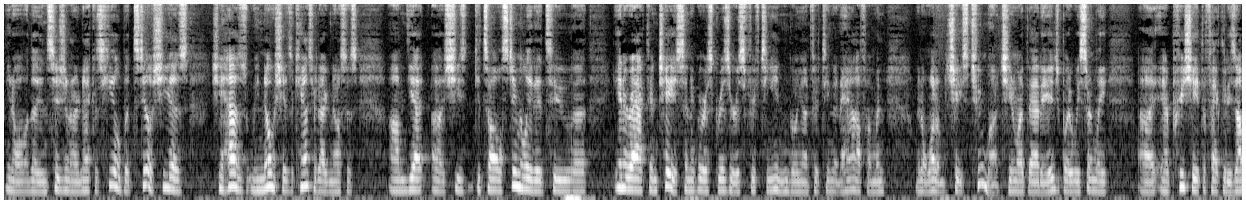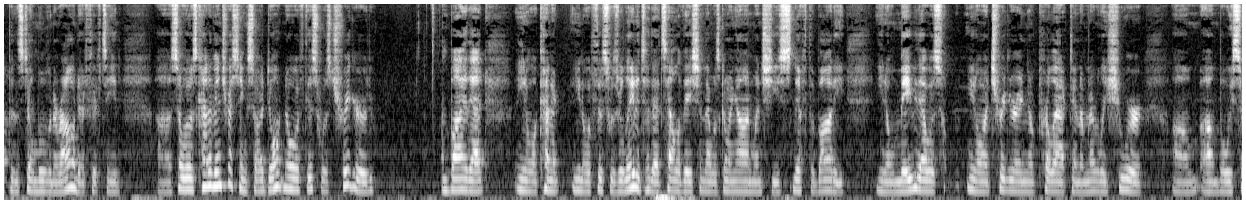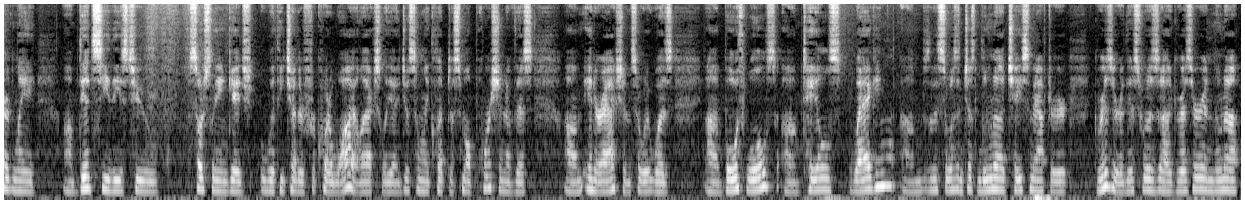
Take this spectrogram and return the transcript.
you know the incision on her neck is healed, but still she has she has we know she has a cancer diagnosis. Um, yet uh, she gets all stimulated to uh, interact and chase, and of course Grizzer is 15, going on 15 and a half. I mean we don't want him to chase too much, you know, at that age, but we certainly uh, appreciate the fact that he's up and still moving around at 15. Uh, so it was kind of interesting. So I don't know if this was triggered by that, you know, kind of, you know, if this was related to that salivation that was going on when she sniffed the body. You know, maybe that was, you know, a triggering of prolactin. I'm not really sure. Um, um, but we certainly um, did see these two socially engaged with each other for quite a while, actually. I just only clipped a small portion of this um, interaction. So it was uh, both wolves, um, tails wagging. Um, so this wasn't just Luna chasing after Grizzer. This was uh, Grizzer and Luna,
